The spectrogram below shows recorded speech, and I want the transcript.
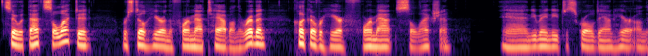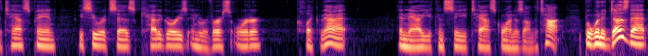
So with that selected, we're still here in the Format tab on the ribbon. Click over here, Format Selection. And you may need to scroll down here on the task pane. You see where it says Categories in Reverse Order. Click that and now you can see task one is on the top. But when it does that,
